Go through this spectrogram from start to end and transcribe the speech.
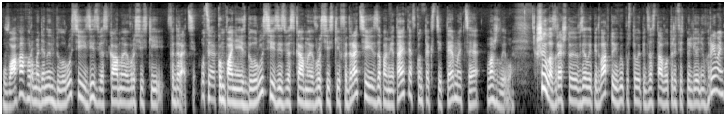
Увага, громадянин Білорусі зі зв'язками в Російській Федерації. Оце компанія із Білорусі зі зв'язками в Російській Федерації. Запам'ятайте, в контексті теми це важливо. Шила, зрештою, взяли під варту і випустили під заставу 30 мільйонів гривень.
